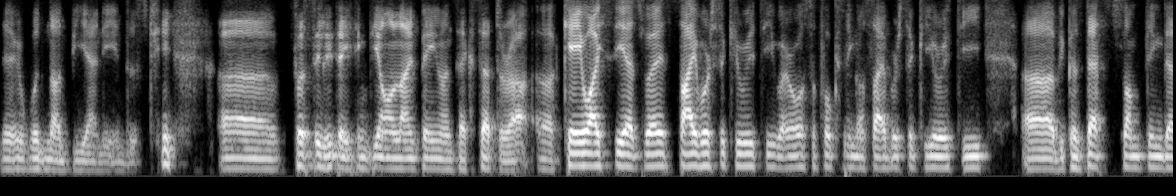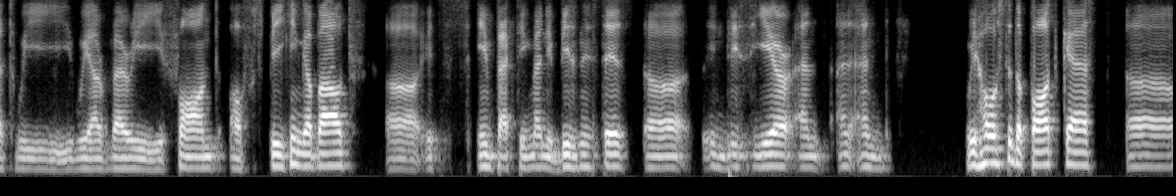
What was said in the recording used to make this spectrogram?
there would not be any industry uh, facilitating the online payments etc uh, kyc as well cybersecurity we're also focusing on cybersecurity uh, because that's something that we we are very fond of speaking about. Uh, it's impacting many businesses uh, in this year and, and and we hosted a podcast uh,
